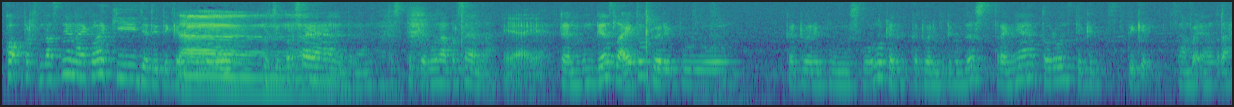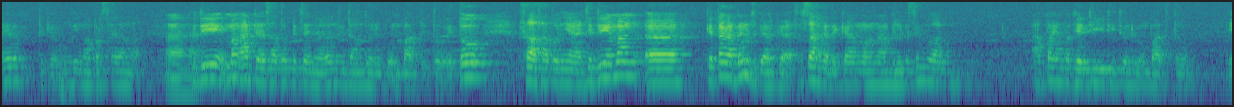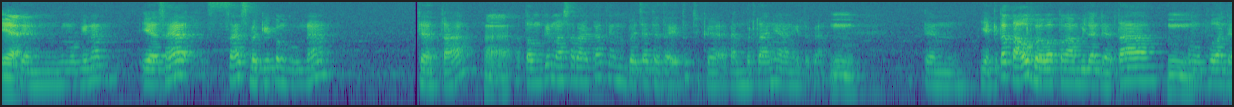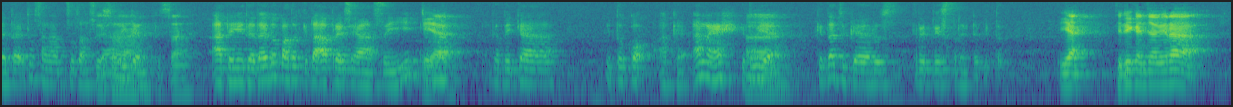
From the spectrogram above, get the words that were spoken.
kok persentasenya naik lagi jadi 37 Ah. persen, gitu kan, terus 36 persen lah. Iya, iya. Dan kemudian setelah itu 2000 ke 2010 dan ke 2013 trennya turun sedikit sedikit sampai yang terakhir 35 persen lah. Aha. Jadi memang ada satu kejanggalan di tahun 2004 itu. Itu salah satunya. Jadi memang eh, kita kadang juga agak susah ketika mengambil kesimpulan apa yang terjadi di 2004 itu. Iya. Dan kemungkinan ya saya saya sebagai pengguna data Ha. atau mungkin masyarakat yang membaca data itu juga akan bertanya gitu kan. Hmm. Dan ya kita tahu bahwa pengambilan data, Hmm. pengumpulan data itu sangat susah, Susah, sekali dan susah. adanya data itu patut kita apresiasi. Cuma Iya. ketika itu kok agak aneh gitu Ah. ya, kita juga harus kritis terhadap itu. Ya, jadi Kancawira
